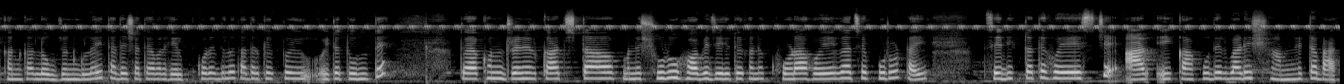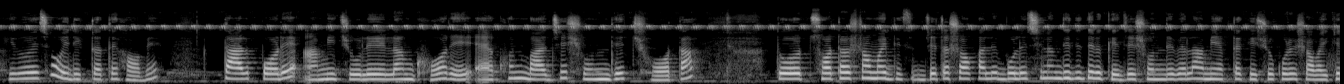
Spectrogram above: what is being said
এখানকার লোকজনগুলোই তাদের সাথে আবার হেল্প করে দিল, তাদেরকে একটু ওইটা তুলতে। তো এখন ড্রেনের কাজটা মানে শুরু হবে, যেহেতু এখানে খোঁড়া হয়ে গেছে পুরোটাই, সেদিকটাতে হয়ে এসছে। আর এই কাকুদের বাড়ির সামনেটা বাকি রয়েছে, ওই দিকটাতে হবে। তারপরে আমি চলে এলাম ঘরে। এখন বাজে সন্ধে ছটা। তো ছটার সময় যেটা সকালে বলেছিলাম দিদিদেরকে যে সন্ধেবেলা আমি একটা কিছু করে সবাইকে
